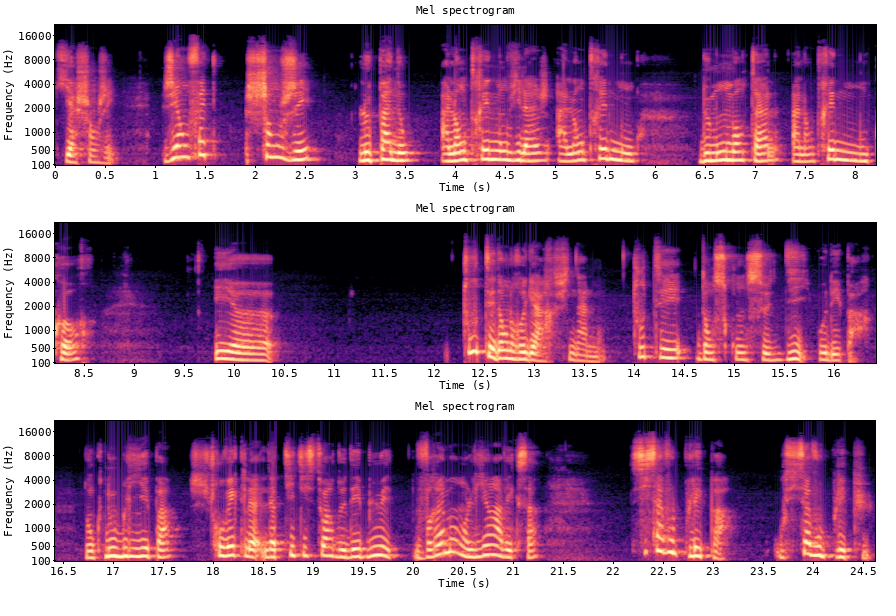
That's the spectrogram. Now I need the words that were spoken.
qui a changé. J'ai en fait changé le panneau à l'entrée de mon village, à l'entrée de mon, de mon mental, à l'entrée de mon corps. Et euh, tout est dans le regard finalement. Tout est dans ce qu'on se dit au départ. Donc n'oubliez pas, je trouvais que la, petite histoire de début est vraiment en lien avec ça. Si ça vous plaît pas, ou si ça vous plaît plus,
